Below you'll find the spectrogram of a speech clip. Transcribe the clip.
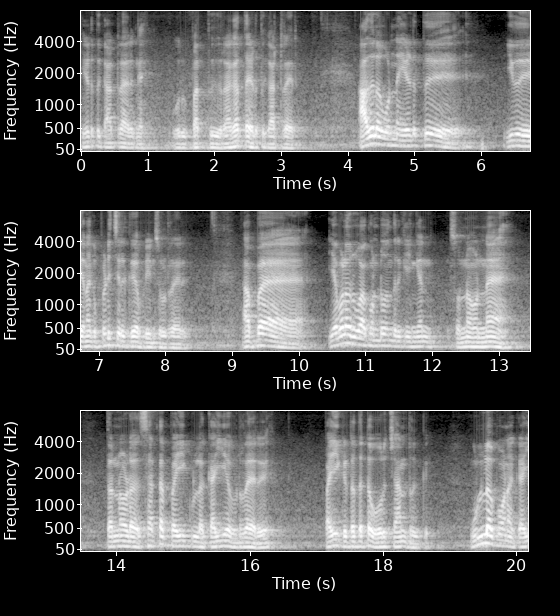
எடுத்து காட்டுறாருங்க. ஒரு பத்து ரகத்தை எடுத்து காட்டுறாரு. அதில் ஒன்றை எடுத்து இது எனக்கு பிடிச்சிருக்கு அப்படின்னு சொல்கிறாரு அப்போ எவ்வளோ ரூபா கொண்டு வந்திருக்கீங்கன்னு சொன்ன உடனே தன்னோட சட்டை பைக்குள்ளே கையை விடுறாரு. பை கிட்டத்தட்ட ஒரு சான் இருக்குது உள்ளே போன கை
